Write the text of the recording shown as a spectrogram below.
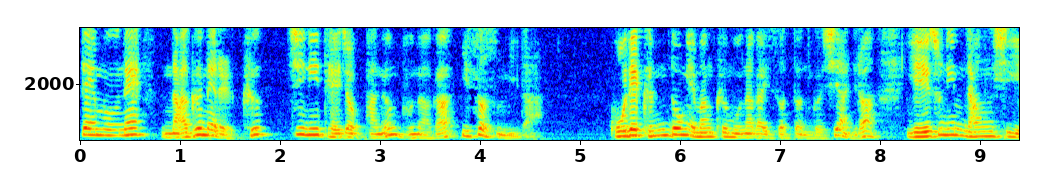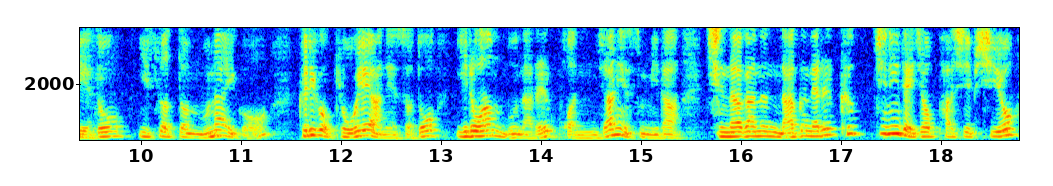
때문에 나그네를 극진히 대접하는 문화가 있었습니다. 고대 근동에만 그 문화가 있었던 것이 아니라 예수님 당시에도 있었던 문화이고 그리고 교회 안에서도 이러한 문화를 권장했습니다. 지나가는 나그네를 극진히 대접하십시오.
